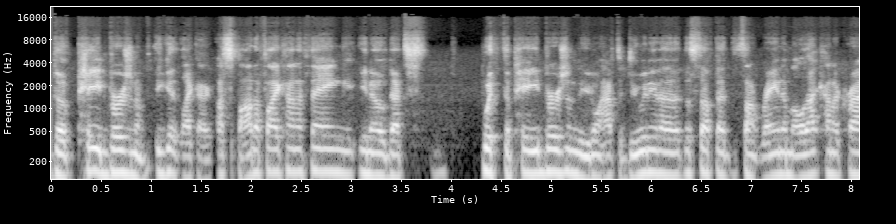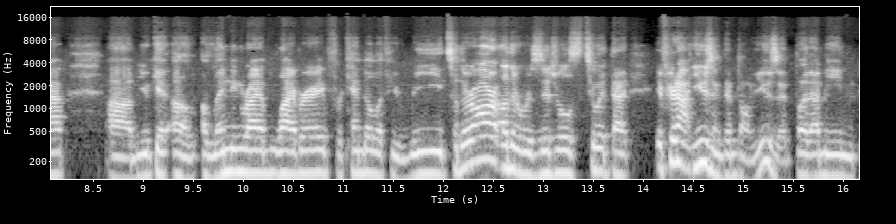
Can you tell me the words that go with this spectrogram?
the paid version of you get like a, a Spotify kind of thing, you know, that's with the paid version. You don't have to do any of the, the stuff that's not random, all that kind of crap. Um, you get a, a lending ri- library for Kindle if you read. So there are other residuals to it that if you're not using them, don't use it. But I mean,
